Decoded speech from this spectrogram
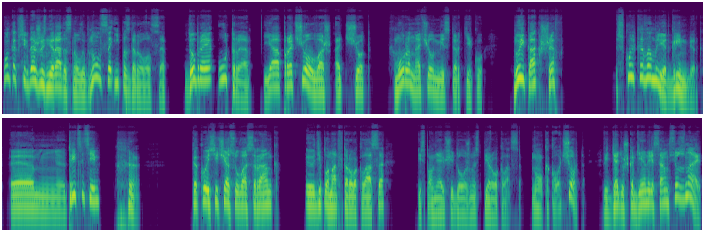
он, как всегда, жизнерадостно улыбнулся и поздоровался. «Доброе утро! Я прочел ваш отчет», — хмуро начал мистер Кику. «Ну и как, шеф?» «Сколько вам лет, Гринберг?» «Эм, тридцать семь». «Хм. Какой сейчас у вас ранг?» э, «Дипломат второго класса, исполняющий должность первого класса». «Ну, какого черта? Ведь дядюшка Генри сам все знает.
